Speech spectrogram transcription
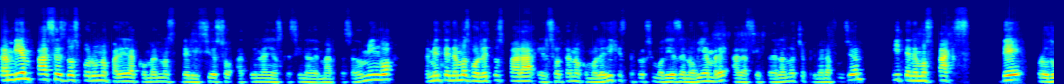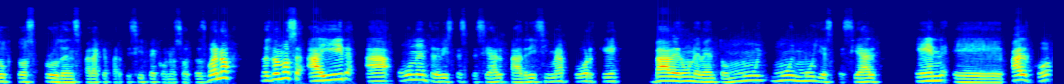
también pases dos por uno para ir a comernos delicioso a Twin Lions Casino de martes a domingo. También tenemos boletos para el sótano, como le dije, este próximo 10 de noviembre a las 7 de la noche, primera función. Y tenemos packs de productos Prudence para que participe con nosotros. Bueno, nos vamos a ir a una entrevista especial padrísima porque va a haber un evento muy, muy, muy especial en eh, Palco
